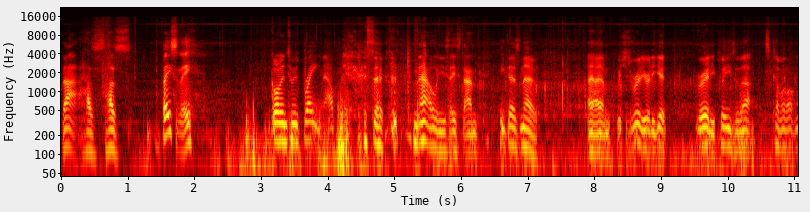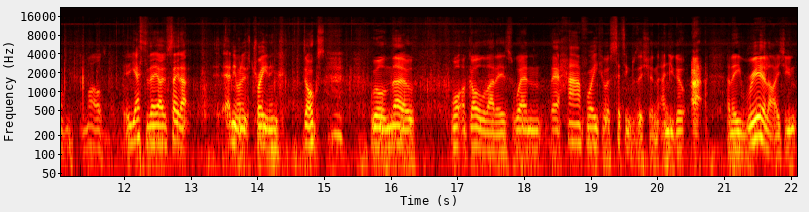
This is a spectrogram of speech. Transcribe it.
That has has basically gone into his brain now. so now when you say stand, he does know, um, which is really, really good. Really pleased with that. It's come along miles. Yesterday, I would say that anyone who's training dogs will know what a goal that is when they're halfway to a sitting position and you go ah, and they realise you.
